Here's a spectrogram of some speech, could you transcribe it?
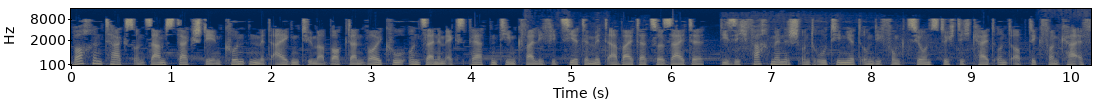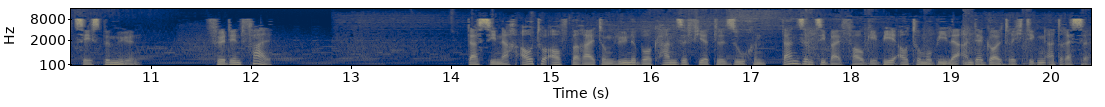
Wochentags und Samstag stehen Kunden mit Eigentümer Bogdan Wojku und seinem Expertenteam qualifizierte Mitarbeiter zur Seite, die sich fachmännisch und routiniert um die Funktionstüchtigkeit und Optik von KFCs bemühen. Für den Fall, dass Sie nach Autoaufbereitung Lüneburg Hanseviertel suchen, dann sind Sie bei VGB Automobile an der goldrichtigen Adresse.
